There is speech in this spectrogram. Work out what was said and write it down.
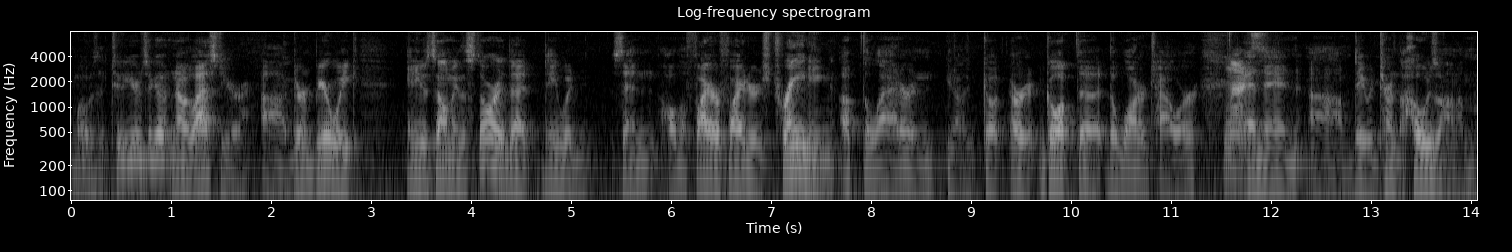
what was it two years ago? No, last year uh, during Beer Week, and he was telling me the story that they would send all the firefighters training up the ladder and you know go or go up the, the water tower Nice. and then um, they would turn the hose on them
